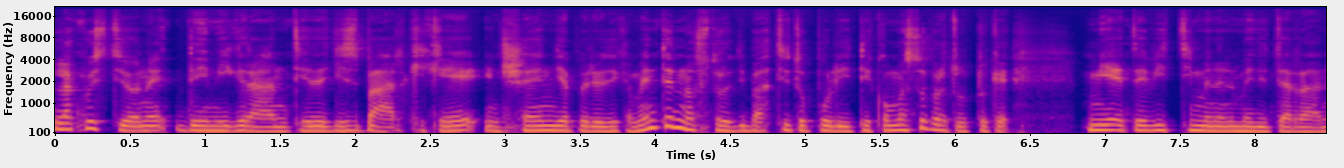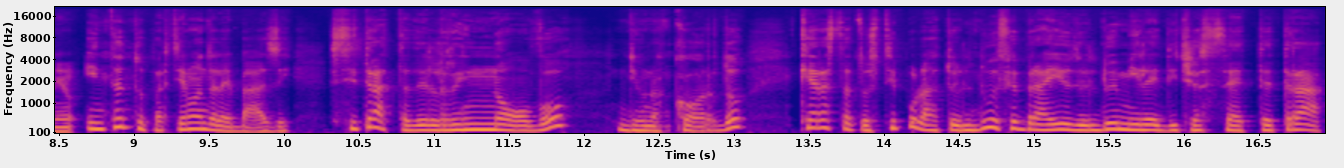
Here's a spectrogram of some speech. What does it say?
la questione dei migranti e degli sbarchi che incendia periodicamente il nostro dibattito politico, ma soprattutto che miete vittime nel Mediterraneo. Intanto partiamo dalle basi. Si tratta del rinnovo di un accordo che era stato stipulato il 2 febbraio del 2017 tra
